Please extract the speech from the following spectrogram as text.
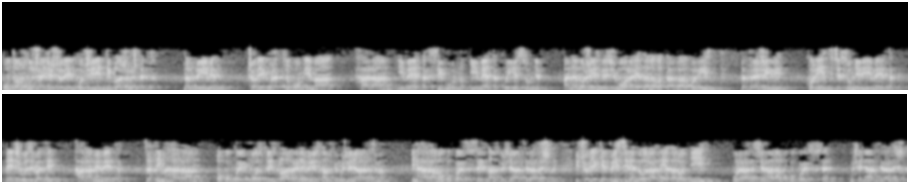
U tom slučaju će čovjek počiniti blažu štetu. Na primjer, čovjek pred sobom ima haram i metak sigurno i metak koji je sumnjiv. A ne može izbjeći, mora jedan od ta dva koristiti da preživi. Koristit će sumnjivi imetak, neće uzimati haram imetak. Zatim haram oko kojeg postoji slaganje među islamskim učenjacima i haram oko koje su se islamski učenjaci razišli. I čovjek je prisiljen da uradi jedan od njih, uradit će haram oko koje su se učenjaci različili.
